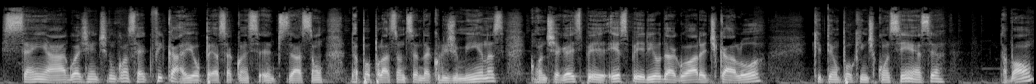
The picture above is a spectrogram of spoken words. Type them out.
sem água a gente não consegue ficar. E eu peço a conscientização da população de Santa Cruz de Minas, quando chegar esse, esse período agora de calor, que tem um pouquinho de consciência, tá bom?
